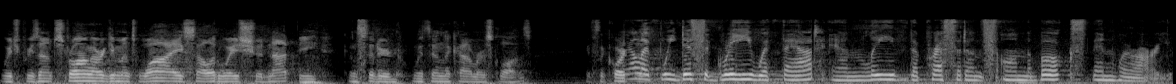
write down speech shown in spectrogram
which present strong arguments why solid waste should not be considered within the Commerce Clause. If the court well, if we disagree with that and leave the precedents on the books, then where are you?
